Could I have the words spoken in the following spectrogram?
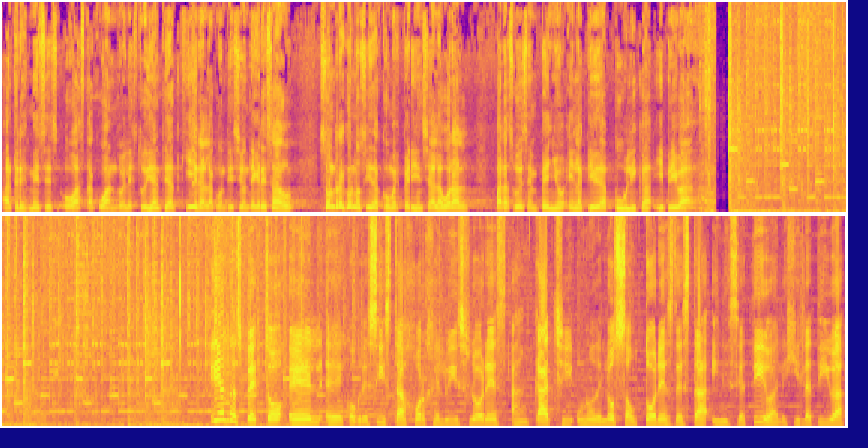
a tres meses o hasta cuando el estudiante adquiera la condición de egresado, son reconocidas como experiencia laboral para su desempeño en la actividad pública y privada. Y al respecto, el eh, congresista Jorge Luis Flores Ancachi, uno de los autores de esta iniciativa legislativa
